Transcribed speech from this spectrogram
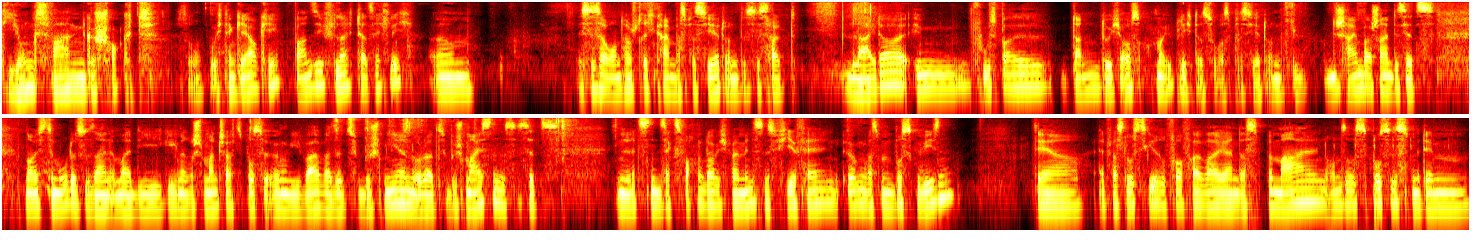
die Jungs waren geschockt, so, wo ich denke, ja, okay, waren sie vielleicht tatsächlich. Ähm, es ist aber unterm Strich keinem was passiert und es ist halt leider im Fußball dann durchaus auch mal üblich, dass sowas passiert. Und scheinbar scheint es jetzt neueste Mode zu sein, immer die gegnerischen Mannschaftsbusse irgendwie wahlweise zu beschmieren oder zu beschmeißen. Das ist jetzt in den letzten sechs Wochen, glaube ich, bei mindestens vier Fällen irgendwas mit dem Bus gewesen. Der etwas lustigere Vorfall war ja das Bemalen unseres Busses mit dem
